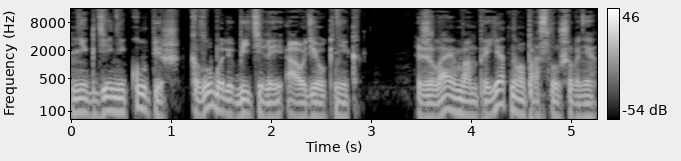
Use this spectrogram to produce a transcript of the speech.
«Нигде не купишь» Клуба любителей аудиокниг. Желаем вам приятного прослушивания.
